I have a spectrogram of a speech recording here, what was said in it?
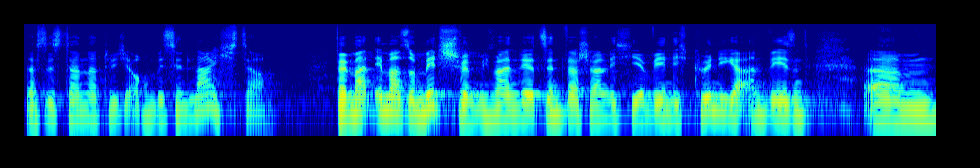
Das ist dann natürlich auch ein bisschen leichter. Wenn man immer so mitschwimmt, ich meine, jetzt sind wahrscheinlich hier wenig Könige anwesend, ähm,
